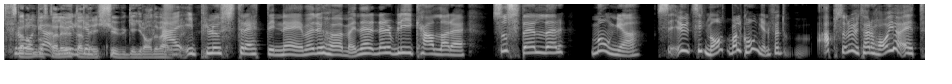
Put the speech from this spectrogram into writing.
Ska Fråga de då ställa ut den vilken- när det är 20 grader värme? Nej, i plus 30, nej men du hör mig. När, när det blir kallare så ställer många ut sin mat på balkongen. För att, absolut, här har jag ett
